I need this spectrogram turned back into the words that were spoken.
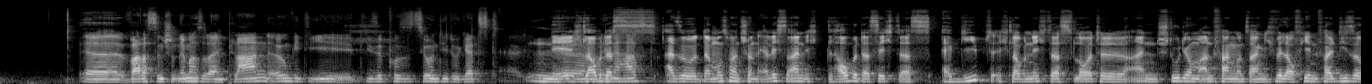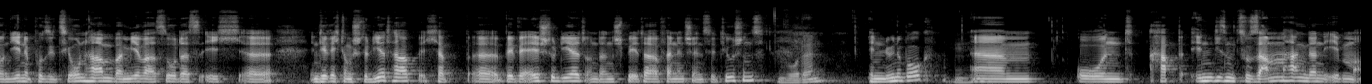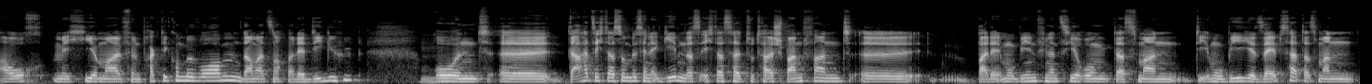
äh, war das denn schon immer so dein Plan, irgendwie die, diese Position, die du jetzt Nee, ich glaube, ähm, dass, also da muss man schon ehrlich sein, ich glaube, dass sich das ergibt. Ich glaube nicht, dass Leute ein Studium anfangen und sagen, ich will auf jeden Fall diese und jene Position haben. Bei mir war es so, dass ich äh, in die Richtung studiert habe. Ich habe äh, BWL studiert und dann später Financial Institutions. Wo denn? In Lüneburg. Mhm. Ähm, und habe in diesem Zusammenhang dann eben auch mich hier mal für ein Praktikum beworben, damals noch bei der DGHÜB. Mhm. Und äh, da hat sich das so ein bisschen ergeben, dass ich das halt total spannend fand äh, bei der Immobilienfinanzierung, dass man die Immobilie selbst hat, dass man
